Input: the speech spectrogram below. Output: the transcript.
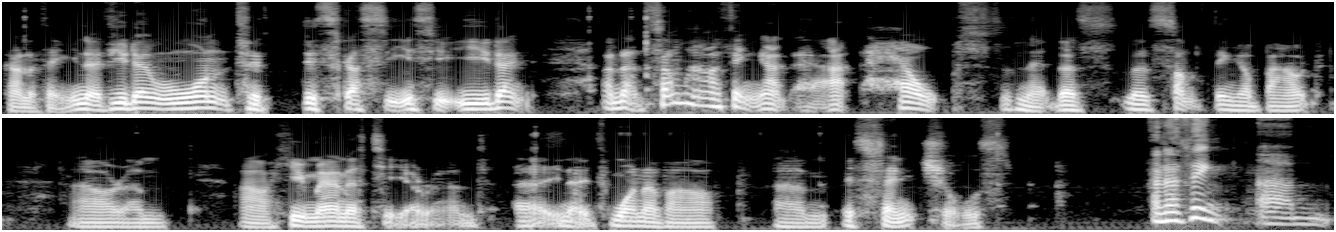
kind of thing. You know, if you don't want to discuss the issue, you don't, and that somehow I think that, that helps, doesn't it? There's there's something about our um, our humanity around. Uh, you know, it's one of our um, essentials. And I think um,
